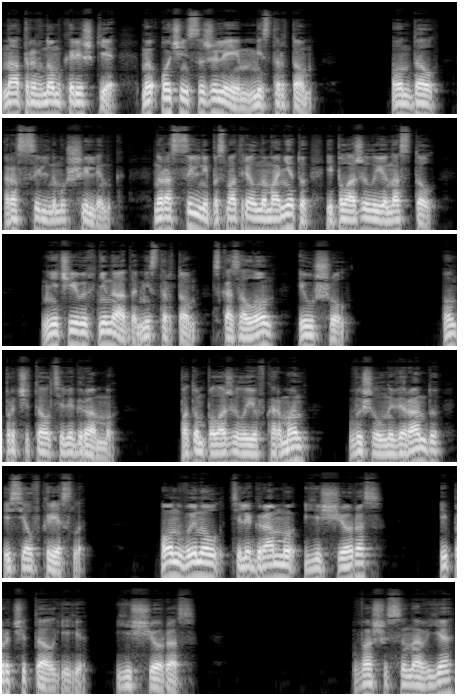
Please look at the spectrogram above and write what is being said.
на отрывном корешке. Мы очень сожалеем, мистер Том. Он дал рассыльному шиллинг, но рассыльный посмотрел на монету и положил ее на стол. Мне чаевых не надо, мистер Том, сказал он и ушел. Он прочитал телеграмму, потом положил ее в карман, вышел на веранду и сел в кресло. Он вынул телеграмму еще раз и прочитал ее еще раз. Ваши сыновья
